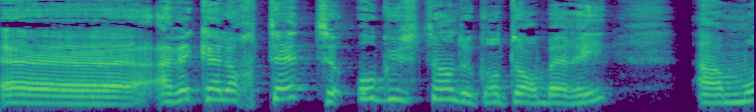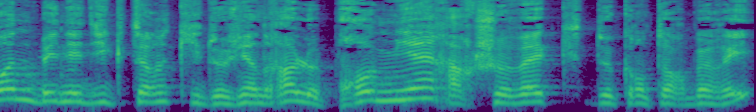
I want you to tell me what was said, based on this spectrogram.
Euh, avec à leur tête Augustin de Canterbury, un moine bénédictin qui deviendra le premier archevêque de Canterbury.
